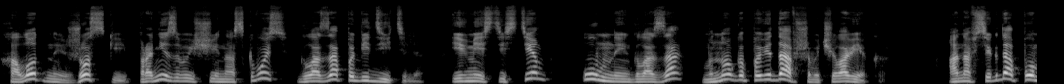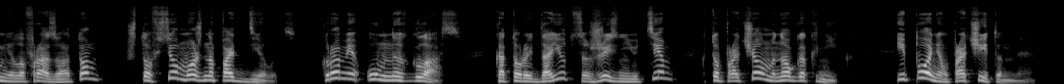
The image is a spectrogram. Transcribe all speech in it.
холодные, жесткие, пронизывающие насквозь глаза победителя. И вместе с тем умные глаза много повидавшего человека. Она всегда помнила фразу о том, что все можно подделать кроме умных глаз, которые даются жизнью тем, кто прочел много книг. И понял прочитанное.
